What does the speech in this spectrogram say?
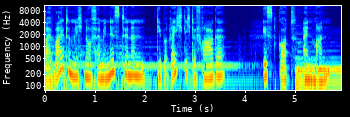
bei weitem nicht nur Feministinnen, die berechtigte Frage, ist Gott ein Mann?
